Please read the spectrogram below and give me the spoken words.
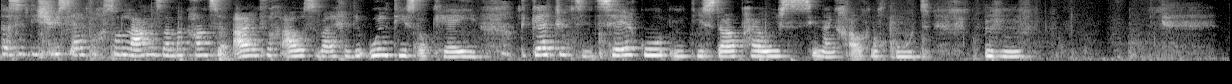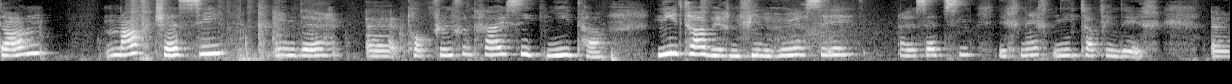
da sind die Schüsse einfach so langsam, da kannst du einfach ausweichen. Die Ulti ist okay. Die Gadgets sind sehr gut und die Star Powers sind eigentlich auch noch gut. Mhm. Dann nach Jessie in der äh, Top 35 Nita. Nita würden viele höher äh, setzen. Ich nicht. Nita finde ich äh,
